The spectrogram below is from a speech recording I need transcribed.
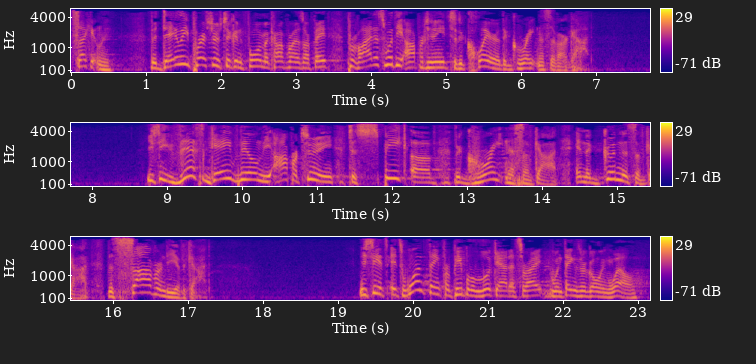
Secondly, the daily pressures to conform and compromise our faith provide us with the opportunity to declare the greatness of our God. You see, this gave them the opportunity to speak of the greatness of God and the goodness of God, the sovereignty of God. You see, it's, it's one thing for people to look at us, right, when things are going well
